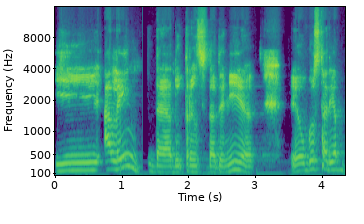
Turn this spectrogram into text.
E além da, do Transcidadania, eu gostaria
